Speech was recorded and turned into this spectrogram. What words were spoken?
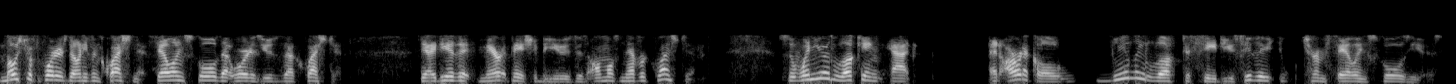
Most reporters don't even question it. Failing schools, that word is used without question. The idea that merit pay should be used is almost never questioned. So when you're looking at an article really look to see, do you see the term failing schools used?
